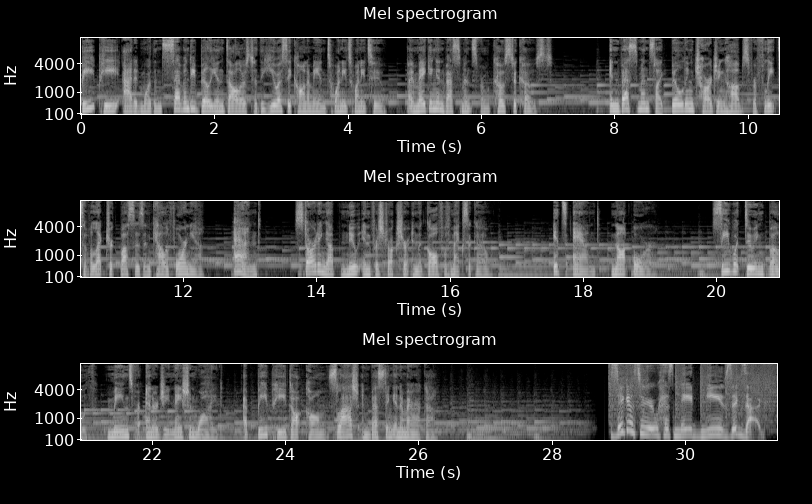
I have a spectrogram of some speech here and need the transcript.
BP added more than $70 billion to the U.S. economy in 2022 by making investments from coast to coast. Investments like building charging hubs for fleets of electric buses in California and starting up new infrastructure in the Gulf of Mexico. It's and, not or. See what doing both means for energy nationwide at bp.com slash investing in America. Zigazoo has made me zigzag.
